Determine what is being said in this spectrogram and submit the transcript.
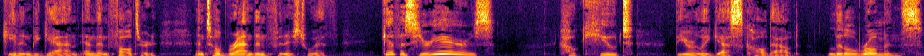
Keenan began, and then faltered, until Brandon finished with, Give us your ears. How cute, the early guests called out little Romans.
